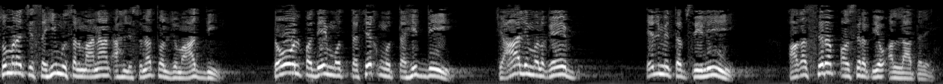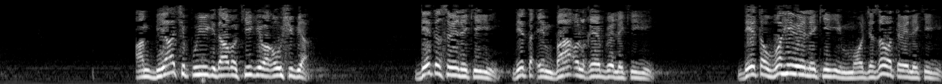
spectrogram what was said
سمره چې صحیح مسلمانان اهل سنت والجماعت دي ټول په دې متفق متحد دي چې عالم الغیب علم تفصیلی هغه صرف او صرف یو الله تعالی انبیا چې پویږي دا وکیږي وغوشي بیا دیتا سوی لکیږي دیتا انباء الغیب وی لکیږي دیتا وحی وی لکیږي معجزه وته وی لکیږي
